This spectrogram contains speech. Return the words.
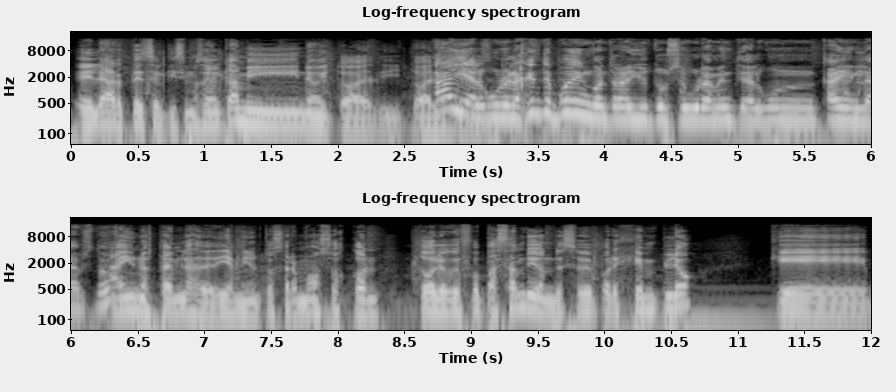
el arte es el que hicimos en el camino y toda, y toda la Hay algunos, la gente puede encontrar en YouTube seguramente algún timelapse, ¿no? Hay unos timelapse de 10 minutos hermosos con todo lo que fue pasando y donde se ve, por ejemplo, que.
